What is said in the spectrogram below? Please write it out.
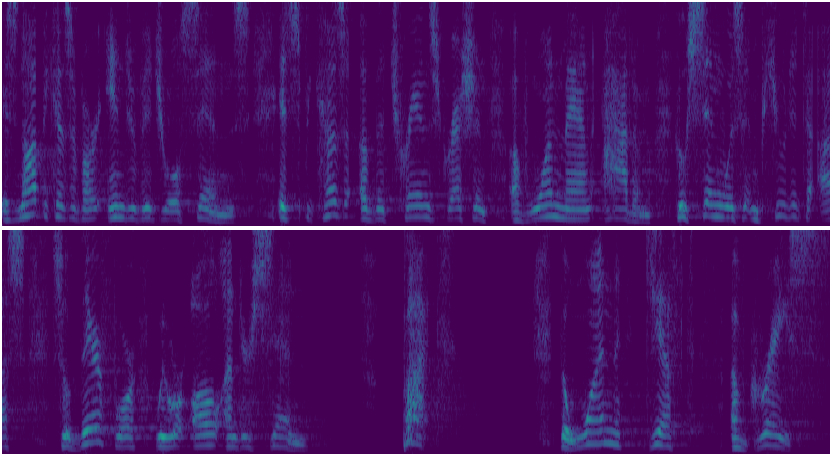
is not because of our individual sins. It's because of the transgression of one man, Adam, whose sin was imputed to us. So therefore, we were all under sin. But the one gift of grace,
